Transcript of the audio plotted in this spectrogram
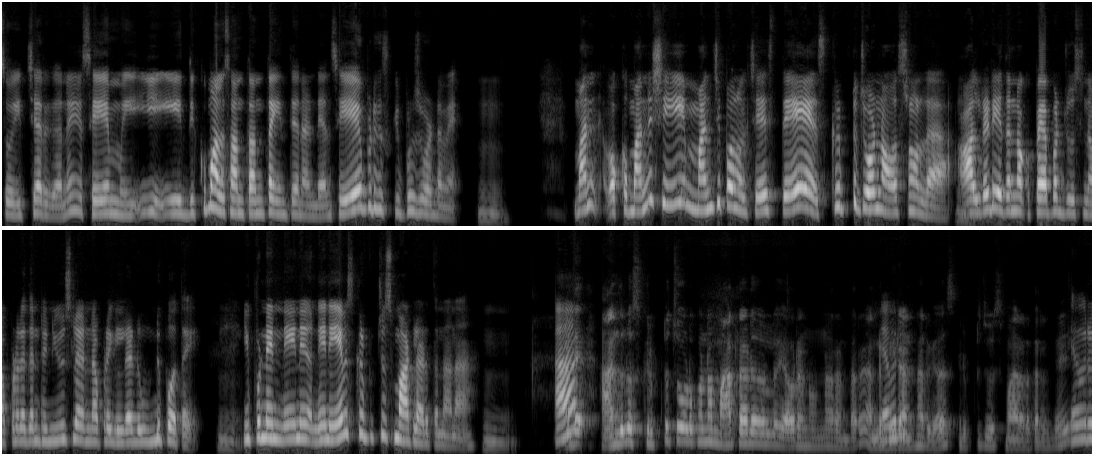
సో ఇచ్చారు కానీ సేమ్ ఈ ఈ దిక్కుమాల సంత అంతా ఇంతేనండి. అని సేపటికి స్క్రిప్ట్ చూడడమే మన్ ఒక మనిషి మంచి పనులు చేస్తే స్క్రిప్ట్ చూడడం అవసరం లే. ఆల్రెడీ ఏదైనా ఒక పేపర్ చూసినప్పుడు లేదంటే న్యూస్లో విన్నప్పుడు ఆల్రెడీ ఉండిపోతాయి. ఇప్పుడు నేను నేను నేను ఏం స్క్రిప్ట్ చూసి మాట్లాడుతున్నానా? అందులో స్క్రిప్ట్ చూడకుండా మాట్లాడే వాళ్ళు ఎవరైనా ఉన్నారంటారా? అంటే మీరు? అంటున్నారు కదా స్క్రిప్ట్ చూసి మాట్లాడతారండి ఎవరు.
